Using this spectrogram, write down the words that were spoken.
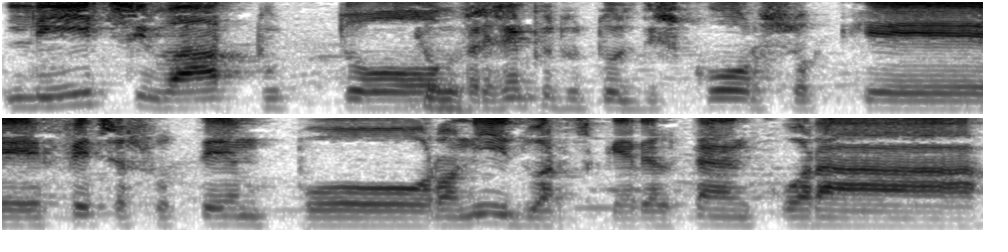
lì ci va tutto, Giusto. per esempio, tutto il discorso che fece a suo tempo Ron Edwards, che in realtà è ancora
